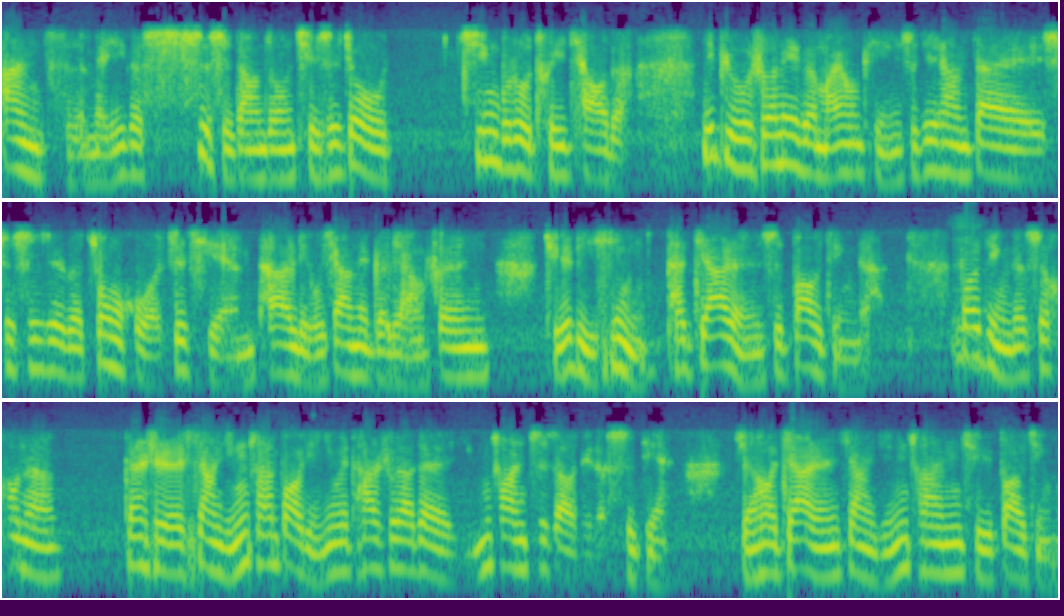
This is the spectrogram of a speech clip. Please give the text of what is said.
案子、每一个事实当中，其实就经不住推敲的。你比如说那个马永平，实际上在实施这个纵火之前，他留下那个两封绝笔信，他家人是报警的。报警的时候呢，但是向银川报警，因为他说要在银川制造这个事件。然后家人向银川去报警，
